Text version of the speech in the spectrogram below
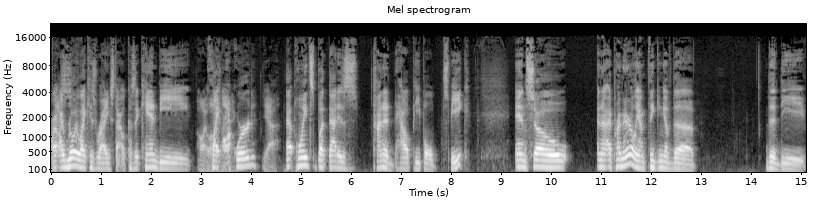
I- Yes. really like his writing style because it can be Oh, I love quite his writing. awkward Yeah, at points, but that is kind of how people speak. And so, and I primarily I'm thinking of the the the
